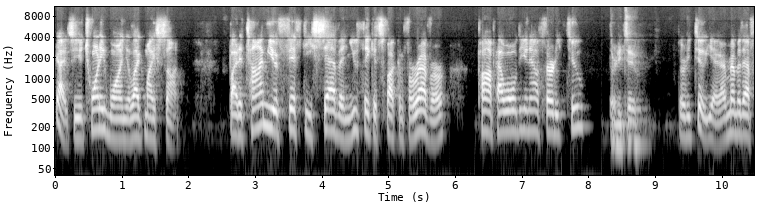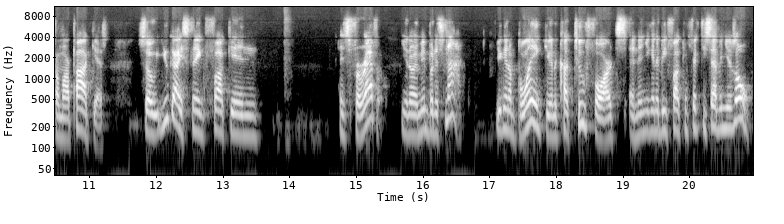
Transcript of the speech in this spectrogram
Yeah, so you're 21, you're like my son. By the time you're 57, you think it's fucking forever. Pomp, how old are you now? 32? 32. 32. Yeah, I remember that from our podcast. So you guys think fucking is forever. You know what I mean? But it's not. You're going to blink, you're going to cut two farts, and then you're going to be fucking 57 years old.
